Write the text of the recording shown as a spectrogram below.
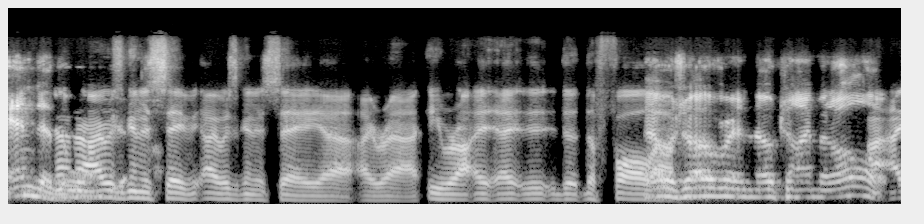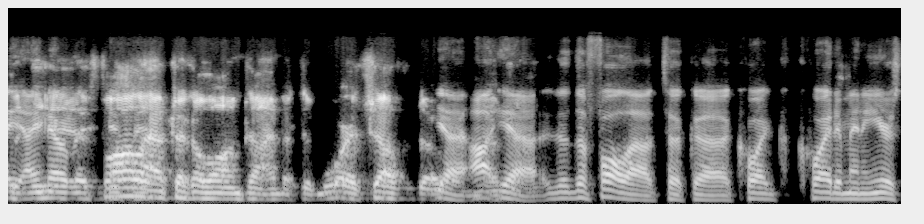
ended no, the no, war. I was going to say, I was going to say uh, Iraq, Iraq, uh, the the fall. That was over in no time at all. I, I know, the, fallout took a long time, but the war itself was over. Yeah, uh, yeah, the, the, fallout took uh, quite quite a many years.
